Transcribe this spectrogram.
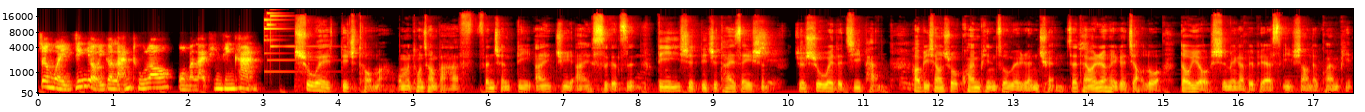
政委已经有一个蓝图喽，我们来听听看。数位 digital 嘛，我们通常把它分成 D I G I 四个字。第一是 digitization。就是数位的基盘，好比像说宽频作为人权，在台湾任何一个角落都有十 Mbps 以上的宽频，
